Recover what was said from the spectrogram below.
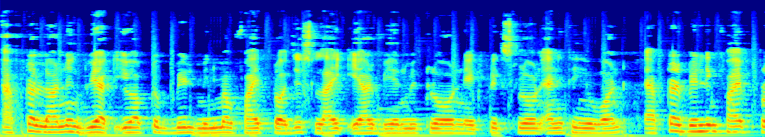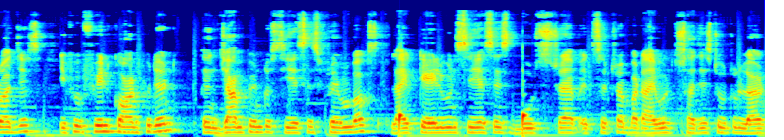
After learning React, you have to build minimum 5 projects like Airbnb clone, Netflix clone, anything you want. After building 5 projects, if you feel confident, then jump into css frameworks like tailwind css bootstrap etc but i would suggest you to learn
